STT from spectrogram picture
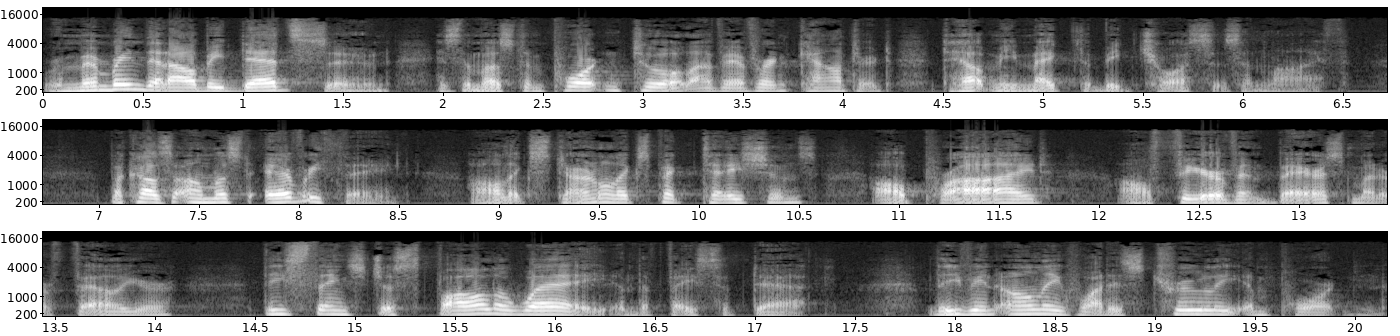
Remembering that I'll be dead soon is the most important tool I've ever encountered to help me make the big choices in life. Because almost everything, all external expectations, all pride, all fear of embarrassment or failure, these things just fall away in the face of death, leaving only what is truly important.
